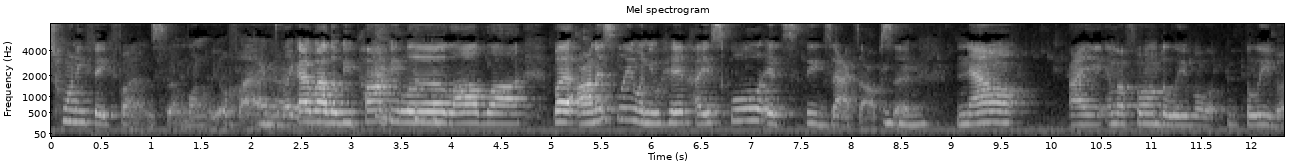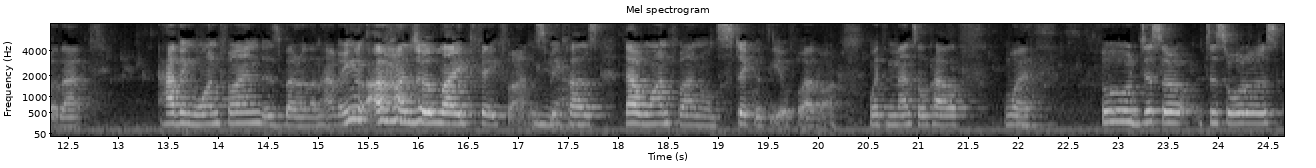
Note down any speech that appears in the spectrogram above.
20 fake friends than one real friend. know, like, yeah. I'd rather be popular, blah, blah. But honestly, when you hit high school, it's the exact opposite. Mm-hmm. Now, I am a firm believer, believer that having one friend is better than having a hundred like fake friends Yeah. because that one friend will stick with you forever with mental health with food disor- disorders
